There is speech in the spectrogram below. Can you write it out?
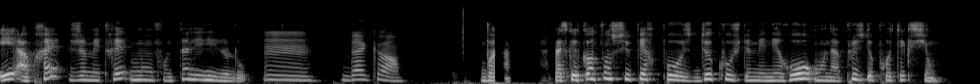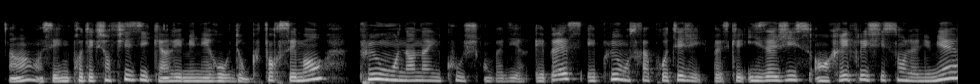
Et après, je mettrai mon fond de teint Lily Lolo. Hmm, d'accord. Voilà. Parce que quand on superpose deux couches de minéraux, on a plus de protection. Hein. c'est une protection physique, hein, les minéraux. Donc forcément, plus on en a une couche, on va dire, épaisse, et plus on sera protégé. Parce qu'ils agissent en réfléchissant la lumière.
